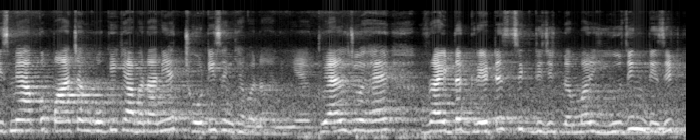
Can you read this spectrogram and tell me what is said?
इसमें आपको पाँच अंकों की क्या बनानी है? छोटी संख्या बनानी है। ट्वेल्व जो है write the greatest six digit number using digit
